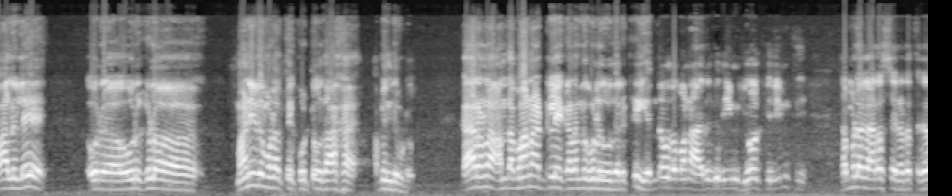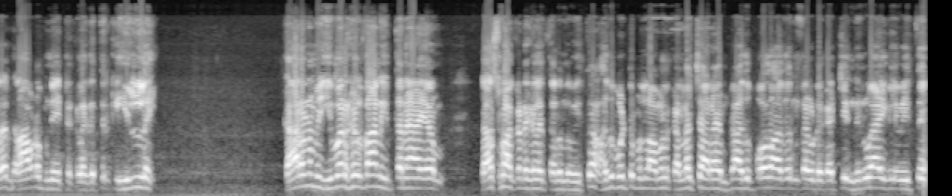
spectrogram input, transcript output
பாலிலே ஒரு ஒரு கிலோ மனித மலத்தை கொட்டுவதாக அமைந்துவிடும். காரணம் அந்த மாநாட்டிலே கலந்து கொள்வதற்கு எந்த விதமான அருகதையும் யோக்கியதையும் தமிழக அரசு நடத்துகிற திராவிட முன்னேற்ற கழகத்திற்கு இல்லை. காரணம் இவர்கள் தான் இத்தனை ஆயிரம் டாஸ்மாக் கடைகளை திறந்து வைத்து அது மட்டும் இல்லாமல் கள்ளச்சாராயம் அது போதாது என்ற கட்சி நிர்வாகிகளை வைத்து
